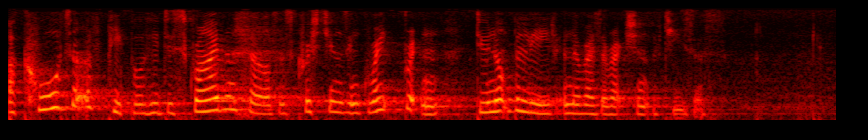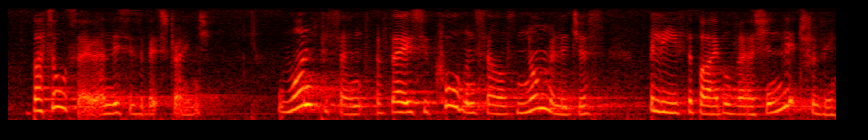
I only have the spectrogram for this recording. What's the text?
A quarter of people who describe themselves as Christians in Great Britain do not believe in the resurrection of Jesus. But also, and this is a bit strange, 1% of those who call themselves non religious believe the Bible version literally.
